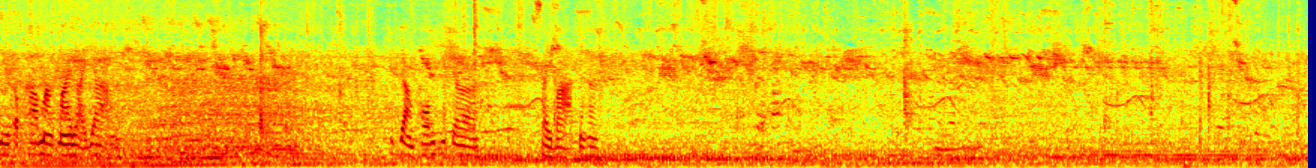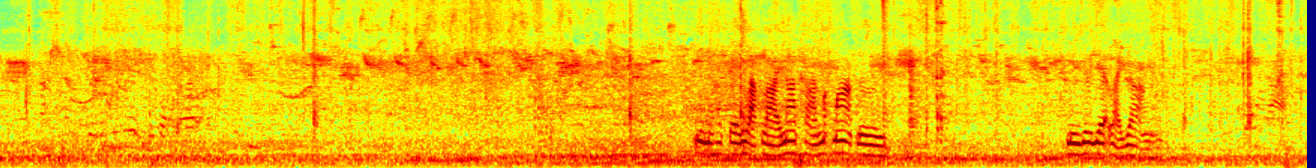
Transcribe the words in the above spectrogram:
มีกับข้าวมากมายหลายอย่างทุก อย่างพร้อมที่จะใส่บาตรนะคะนี่นะคะแกงหลากหลายน่าทานมาก ๆ เลย มีเยอะแยะหลายอย่าง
